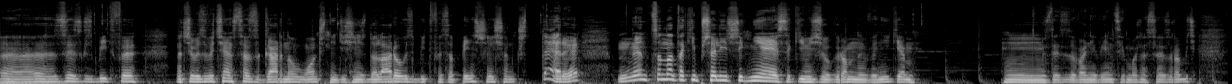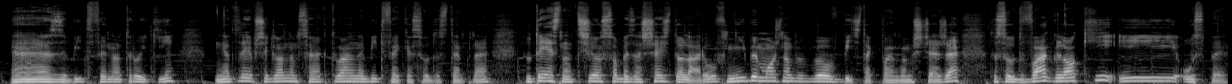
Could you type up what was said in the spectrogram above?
e, zysk z bitwy, znaczy zwycięzca zgarnął łącznie 10 dolarów z bitwy za 5,64, mm, co na taki przelicznik nie jest jakimś ogromnym wynikiem. Hmm, zdecydowanie więcej można sobie zrobić e, z bitwy na trójki. Ja tutaj przeglądam sobie aktualne bitwy, jakie są dostępne. Tutaj jest na 3 osoby za 6 dolarów. Niby można by było wbić, tak powiem wam szczerze. To są dwa gloki i uspy.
